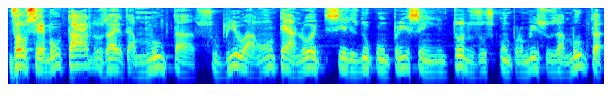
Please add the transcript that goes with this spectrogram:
vão ser multados. A multa subiu a ontem à noite, se eles não cumprissem todos os compromissos, a multa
